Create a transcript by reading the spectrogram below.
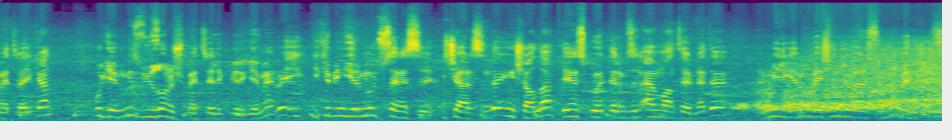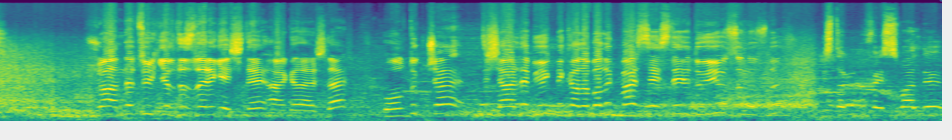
metreyken bu gemimiz 113 metrelik bir gemi ve 2023 senesi içerisinde inşallah Deniz Kuvvetlerimizin envanterine de Milgem'in 5. versiyonunu vereceğiz. Şu anda Türk Yıldızları geçti arkadaşlar. Oldukça dışarıda büyük bir kalabalık var. Sesleri duyuyorsunuzdur. Biz tabii bu festivalde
